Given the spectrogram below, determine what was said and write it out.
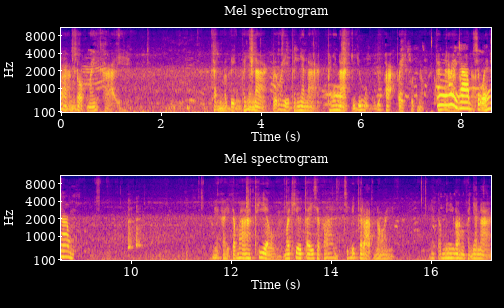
วางดอกไม้ขายคันมาเบ่งพญานาคไปไว้พญานาคพญานาคจะอยู่ยุพระไปพุ่นเนาะโอ้ยงามสวยงาม มีใครก็มาเที่ยว มาเที่ยวไต่สะพานจิมีตลาดน้อย แล้วก็มีวังพญานาค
